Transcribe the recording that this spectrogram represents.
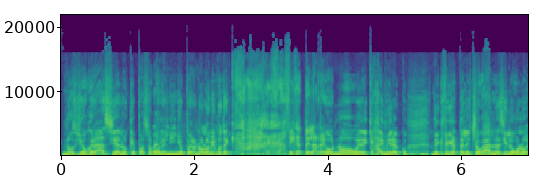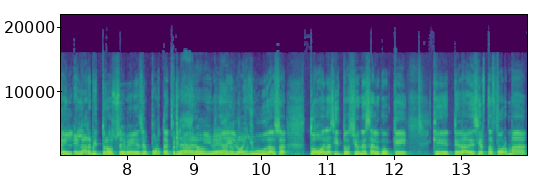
nos dio gracia lo que pasó con el niño, pero no lo vimos de que, ja, ja, ja, fíjate, la regó. No, güey, de que, ay, mira, de que fíjate, le echó ganas y luego lo- el, el árbitro se ve, se porta de primer Claro, nivel claro, y lo claro. ayuda. O sea, toda la situación es algo que, que te da de cierta forma,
